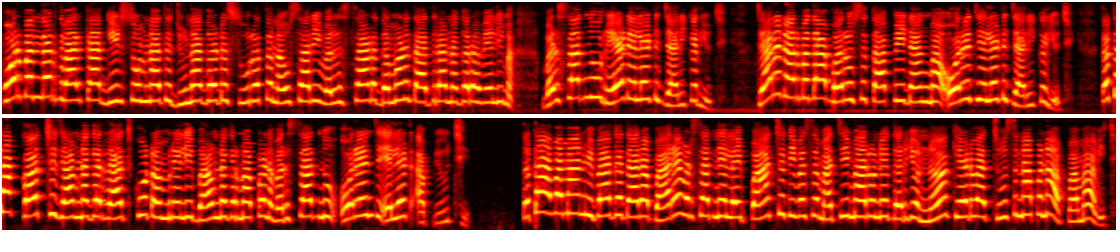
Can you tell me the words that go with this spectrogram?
પોરબંદર, દ્વારકા, ગીર સોમનાથ, જૂનાગઢ, સુરત, નવસારી, વલસાડ, દમણ, દાદરા નગર હવેલીમાં વરસાદનું રેડ એલર્ટ જારી કર્યું છે. જ્યારે નર્મદા, ભરૂચ, તાપી, ડાંગમાં ઓરેન્જ એલર્ટ જારી કર્યું છે. તથા કચ્છ, જામનગર, રાજકોટ, અમરેલી, ભાવનગરમાં પણ વરસાદનું ઓરેન્જ એલર્ટ આપ્યું છે. તથા હવામાન વિભાગ દ્વારા ભારે વરસાદને લઈ પાંચ દિવસ માછીમારોને દરિયો ન ખેડવા સૂચના પણ આપવામાં આવી છે.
